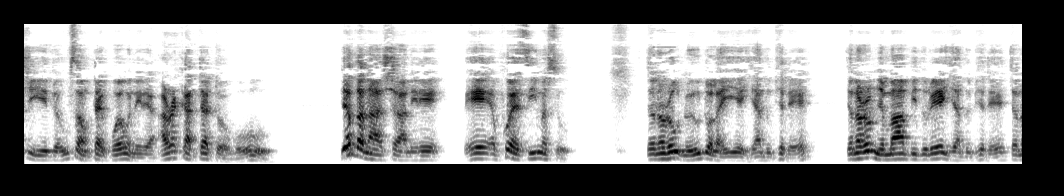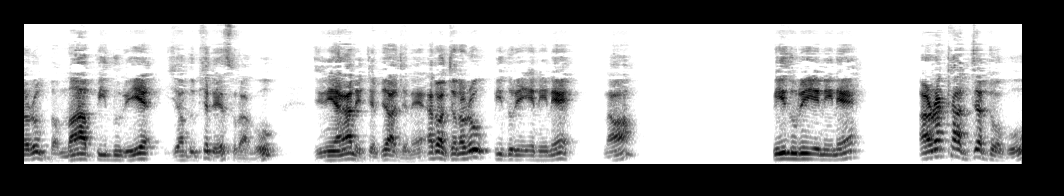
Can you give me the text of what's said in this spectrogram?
ရှိရေးအတွက်ဥဆောင်တိုက်ပွဲဝင်နေတဲ့အာရခတ်တက်တော်ကိုပြဿနာရှာနေတဲ့ဘယ်အဖွဲ့အစည်းမဆိုကျွန်တော်တို့လူဦးတော်လိုင်းရဲ့ရန်သူဖြစ်တယ်ကျွန်တော်တို့မြန်မာပြည်သူတွေရဲ့ရန်သူဖြစ်တယ်ကျွန်တော်တို့ဗမာပြည်သူတွေရဲ့ရန်သူဖြစ်တယ်ဆိုတာကိုဒီနေရာကနေတင်ပြခြင်းတယ်အဲ့တော့ကျွန်တော်တို့ပြည်သူတွေအနေနဲ့ နော်ပြည်သူတွေအနေနဲ့အာရခတ်တက်တော်ကို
